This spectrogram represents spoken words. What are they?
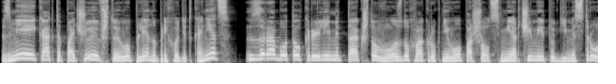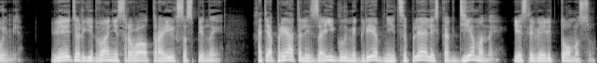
Змей, как-то почуяв, что его плену приходит конец, заработал крыльями так, что воздух вокруг него пошел смерчами и тугими струями. Ветер едва не срывал троих со спины, хотя прятались за иглами гребня и цеплялись, как демоны, если верить Томасу,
